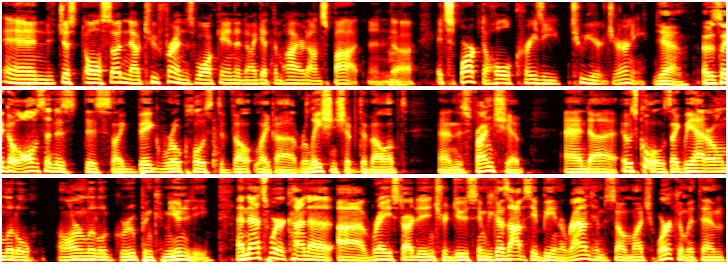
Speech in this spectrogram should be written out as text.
and just all of a sudden now two friends walk in and I get them hired on spot, and uh, it sparked a whole crazy two year journey. Yeah, it was like all of a sudden this this like big, real close develop like uh, relationship developed and this friendship, and uh, it was cool. It was like we had our own little our own little group and community, and that's where kind of uh, Ray started introducing because obviously being around him so much, working with him,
